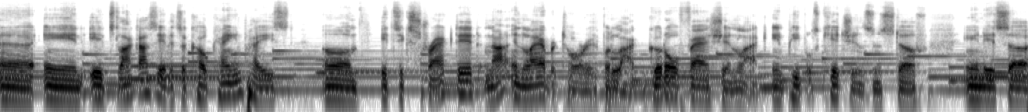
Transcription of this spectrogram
Uh, and it's like I said, it's a cocaine paste Um, it's extracted not in laboratories, but like good old fashioned, like in people's kitchens and stuff. And it's uh,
